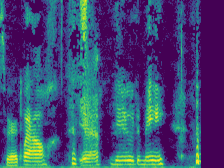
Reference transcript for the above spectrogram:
It's weird. Wow. That's Yeah. new to me.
